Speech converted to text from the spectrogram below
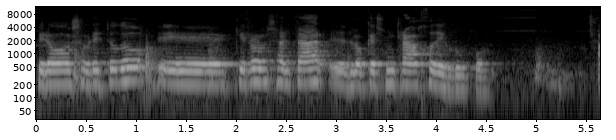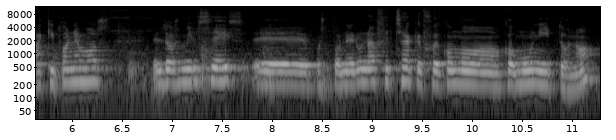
pero sobre todo eh, quiero resaltar eh, lo que es un trabajo de grupo. Aquí ponemos el 2006, pues poner una fecha que fue como, como un hito, ¿no?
